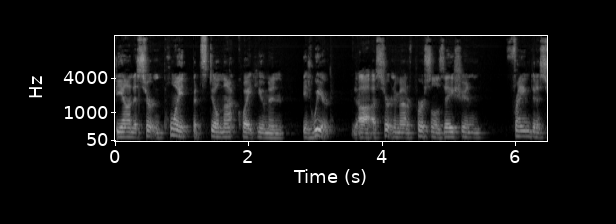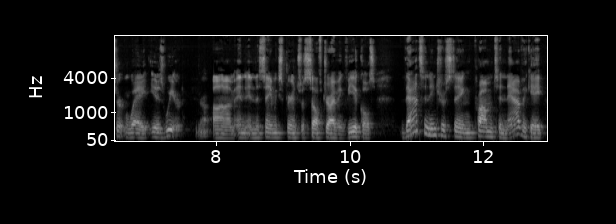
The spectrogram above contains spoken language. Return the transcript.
beyond a certain point, but still not quite human, is weird. Yeah. Uh, a certain amount of personalization framed in a certain way is weird. Yeah. Um, and, and the same experience with self-driving vehicles. That's an interesting problem to navigate.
